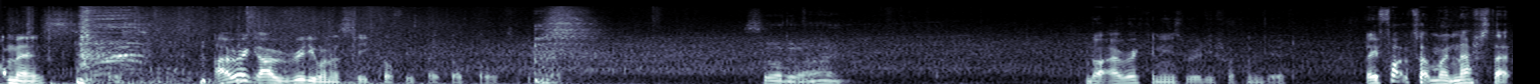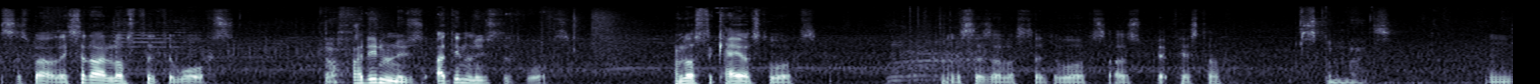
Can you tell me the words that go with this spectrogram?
Hammers. I reckon I really want to see Coffee play Blood Bowl. to be fair. So do I. Like, I reckon he's really fucking good. They fucked up my NAF stats as well. They said I lost to dwarfs. Oh, I didn't lose. I didn't lose to dwarfs. I lost to Chaos dwarfs. And it says I lost to dwarfs. I was a bit pissed off. scumbags. Mm.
